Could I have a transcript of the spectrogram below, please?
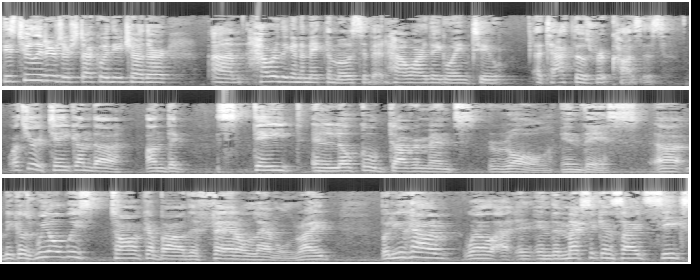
these two leaders are stuck with each other. Um, how are they going to make the most of it? How are they going to attack those root causes? What's your take on the on the state and local government's role in this? Uh, because we always talk about the federal level, right? But you have, well, uh, in, in, the Mexican side, six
